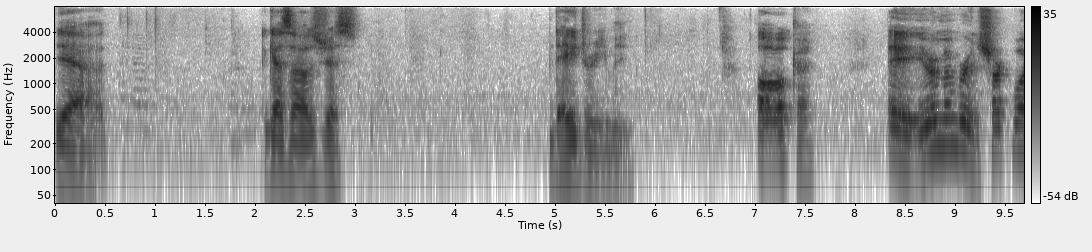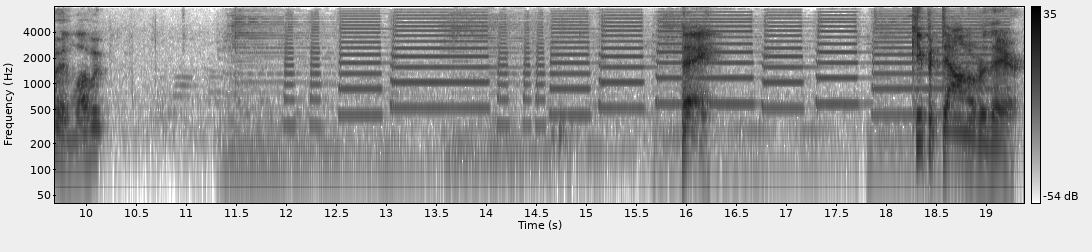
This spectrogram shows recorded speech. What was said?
Yeah. I guess I was just daydreaming. Oh, okay. Hey, you remember in Shark Boy and Lava? Hey. Keep it down over there.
